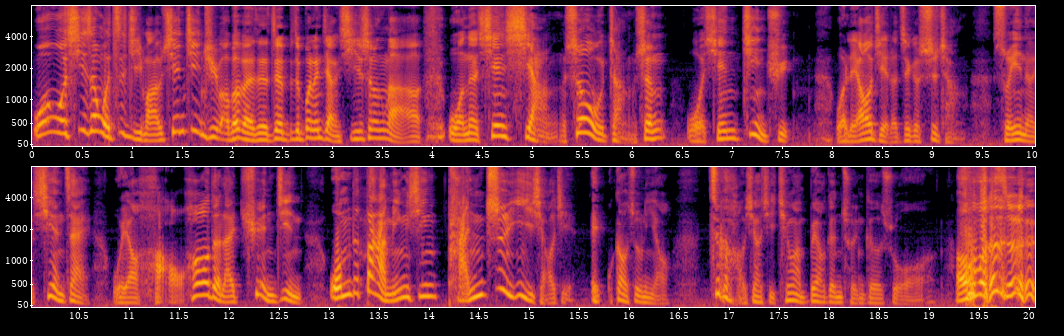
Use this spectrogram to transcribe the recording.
我我牺牲我自己嘛，先进去吧，不不这这这不能讲牺牲了啊！我呢先享受掌声，我先进去，我了解了这个市场，所以呢现在我要好好的来劝进我们的大明星谭志毅小姐。哎，我告诉你哦。这个好消息千万不要跟纯哥说 哦，不是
